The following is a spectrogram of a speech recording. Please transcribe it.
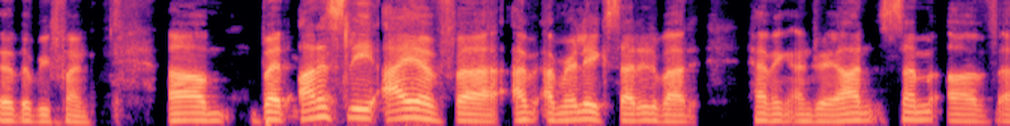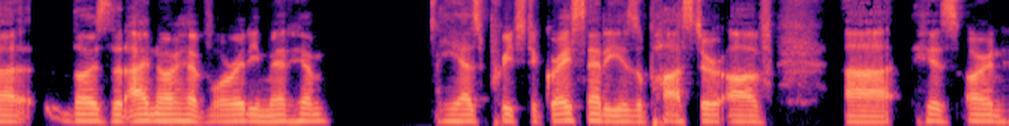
uh, that'll be fun. Um, but honestly, I have uh, I'm, I'm really excited about having Andre on. Some of uh, those that I know have already met him. He has preached at GraceNet. He is a pastor of uh, his own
